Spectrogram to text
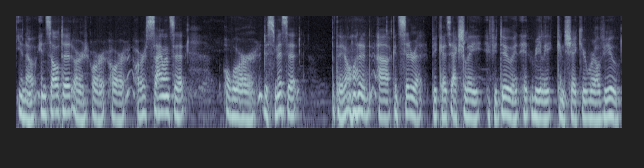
you know, insult it or or or, or silence it or dismiss it but they don't want to uh, consider it because actually, if you do, it, it really can shake your worldview.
